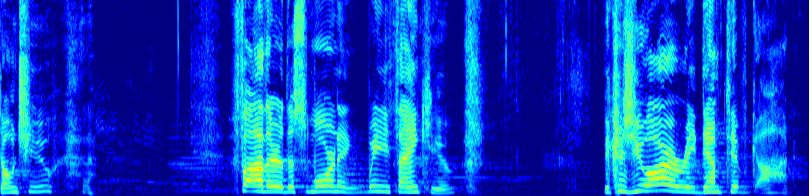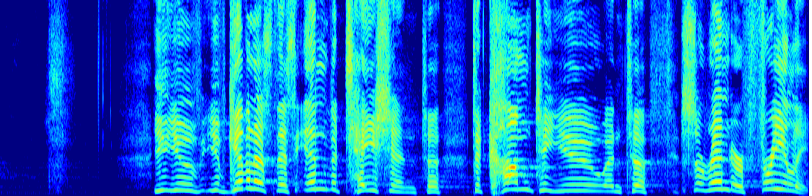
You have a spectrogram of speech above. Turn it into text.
Don't you? Father, this morning we thank you because you are a redemptive God. You, have you've, you've given us this invitation to, to come to you and to surrender freely.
